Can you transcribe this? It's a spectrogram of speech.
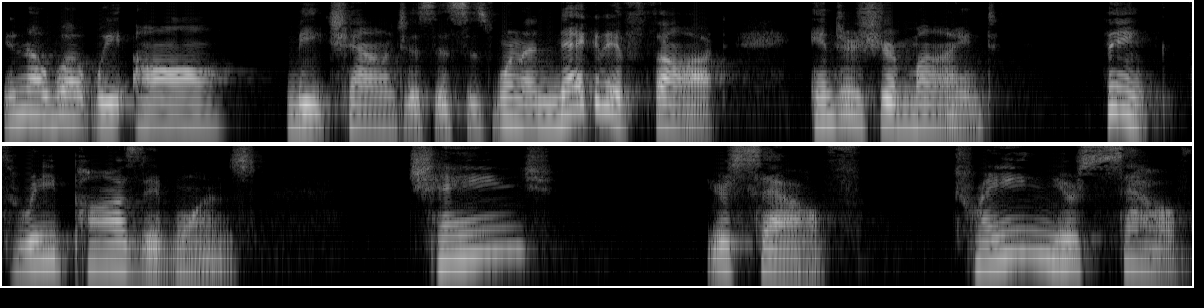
You know what? We all meet challenges. This is when a negative thought enters your mind. Think three positive ones. Change yourself. Train yourself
